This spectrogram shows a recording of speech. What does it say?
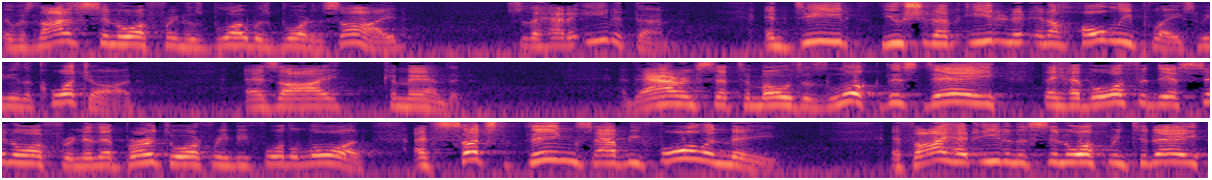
It was not a sin offering whose blood was brought inside, so they had to eat it then. Indeed, you should have eaten it in a holy place, meaning the courtyard, as I commanded. And Aaron said to Moses, Look, this day they have offered their sin offering and their burnt offering before the Lord, and such things have befallen me. If I had eaten the sin offering today,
